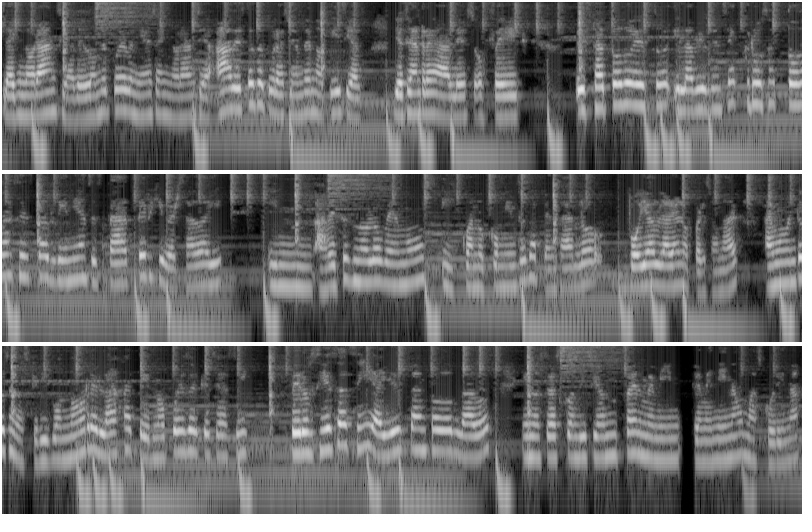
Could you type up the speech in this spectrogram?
la ignorancia. ¿De dónde puede venir esa ignorancia? Ah, de esta saturación de noticias, ya sean reales o fake. Está todo esto y la violencia cruza todas estas líneas, está tergiversado ahí y a veces no lo vemos y cuando comienzas a pensarlo, voy a hablar en lo personal, hay momentos en los que digo, no, relájate, no puede ser que sea así, pero si es así, ahí está en todos lados y nuestra condición femenina o masculina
